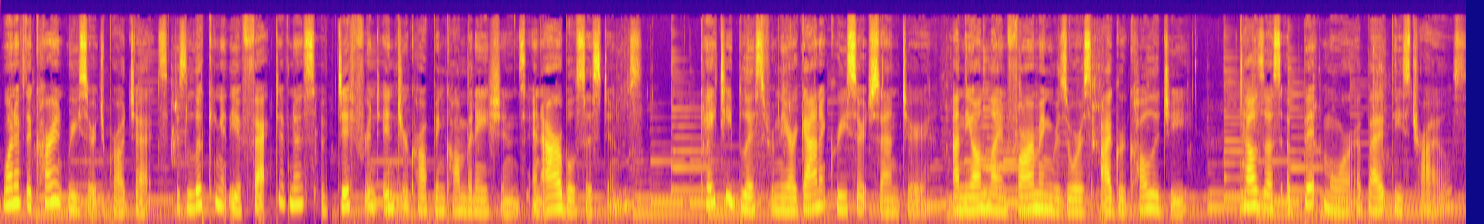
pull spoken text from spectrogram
One of the current research projects is looking at the effectiveness of different intercropping combinations in arable systems. Katie Bliss from the Organic Research Centre and the online farming resource Agricology tells us a bit more about these trials.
